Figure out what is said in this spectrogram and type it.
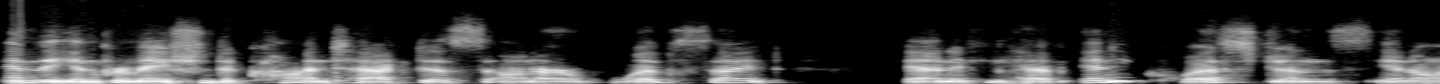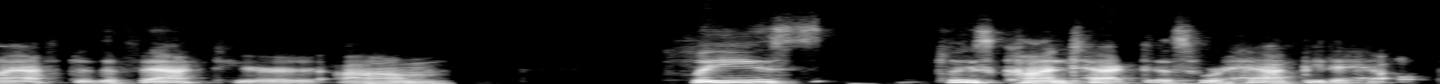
the information to contact us on our website. And if you have any questions, you know, after the fact here, um, please, please contact us. We're happy to help.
